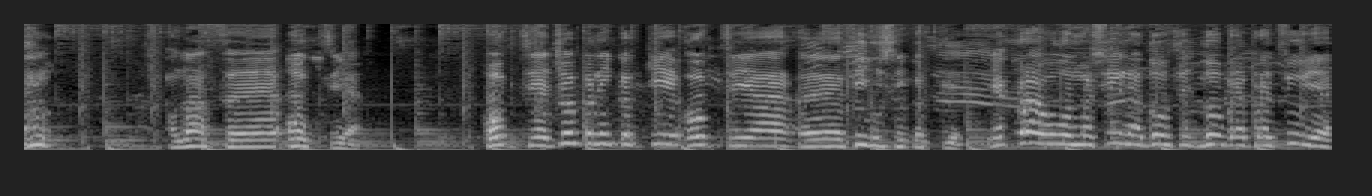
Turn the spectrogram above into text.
у нас е, опція. Опція чоперні котки, опція е, фінішні котки. Як правило, машина досить добре працює.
